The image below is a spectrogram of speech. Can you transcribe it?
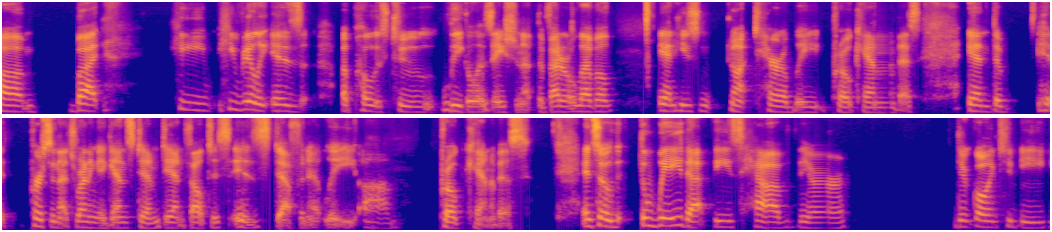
um, but he he really is opposed to legalization at the federal level, and he's not terribly pro cannabis. And the person that's running against him, Dan Feltes, is definitely um, pro cannabis. And so the way that these have their they're going to be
